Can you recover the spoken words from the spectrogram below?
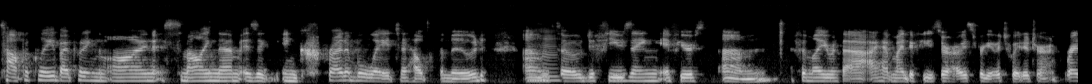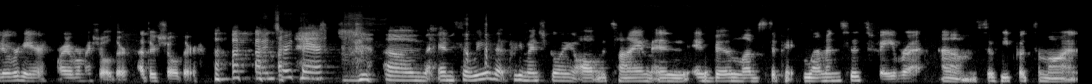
topically by putting them on. Smelling them is an incredible way to help the mood. Um, mm-hmm. So diffusing, if you're um, familiar with that, I have my diffuser. I always forget which way to turn. Right over here, right over my shoulder, other shoulder. Mine's right there. um, and so we have that pretty much going all the time. And and Boone loves to pick lemons his favorite. Um, so he puts them on.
